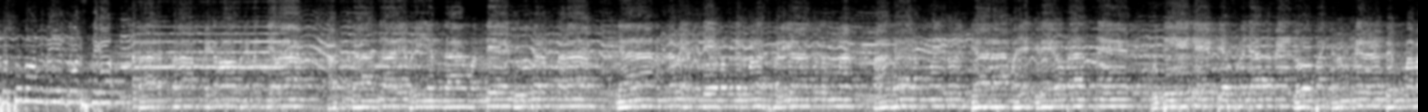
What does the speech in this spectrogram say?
పుష్పమాలను వేయించవలసిందిగా వందే గురు పరంపర జ్ఞానానందమయం దేవం నిర్మల స్ఫరిగాకులం ఉదీప్యస్మజాతమే గోపగ్రం నిర్బింబమ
